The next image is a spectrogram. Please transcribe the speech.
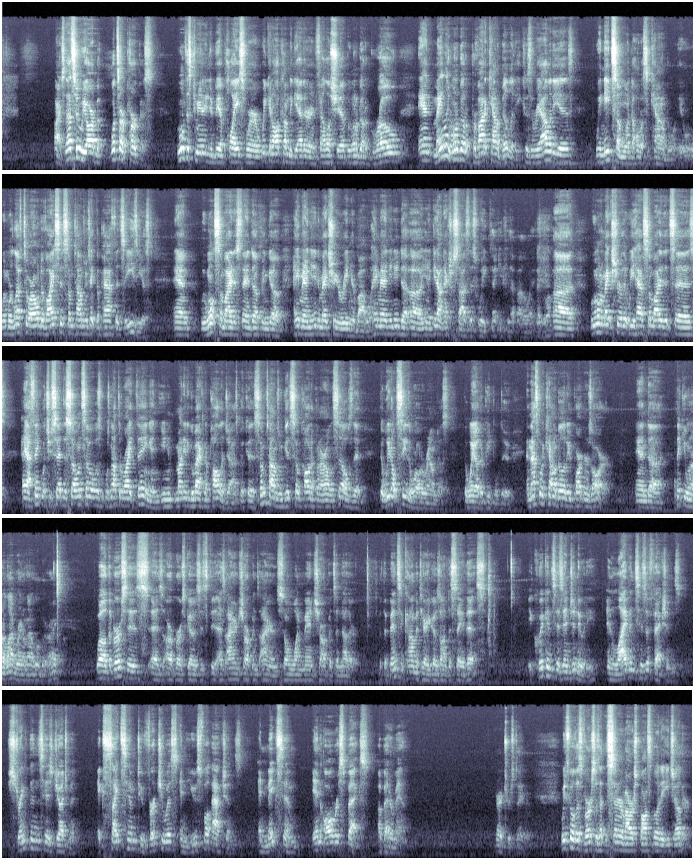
All right, so that's who we are, but what's our purpose? We want this community to be a place where we can all come together in fellowship. We want to be able to grow, and mainly we want to be able to provide accountability because the reality is we need someone to hold us accountable. When we're left to our own devices, sometimes we take the path that's easiest. And we want somebody to stand up and go, hey man, you need to make sure you're reading your Bible. Hey man, you need to uh, you know get out and exercise this week. Thank you for that, by the way. Uh, we want to make sure that we have somebody that says, hey, I think what you said to so and so was was not the right thing, and you might need to go back and apologize because sometimes we get so caught up in our own selves that that we don't see the world around us the way other people do, and that's what accountability partners are. And uh, I think you want to elaborate on that a little bit, right? Well, the verse is, as our verse goes, it's as iron sharpens iron, so one man sharpens another. But the Benson commentary goes on to say this. It quickens his ingenuity, enlivens his affections, strengthens his judgment, excites him to virtuous and useful actions, and makes him, in all respects, a better man. Very true statement. We feel this verse is at the center of our responsibility to each other.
